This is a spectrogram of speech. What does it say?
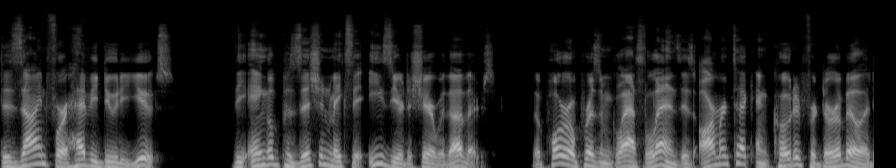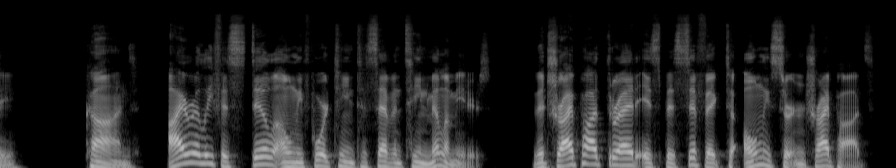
Designed for heavy duty use, the angled position makes it easier to share with others. The Poro Prism glass lens is ArmorTech and coated for durability. Cons. Eye relief is still only 14 to 17 millimeters. The tripod thread is specific to only certain tripods.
